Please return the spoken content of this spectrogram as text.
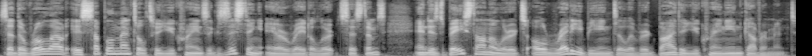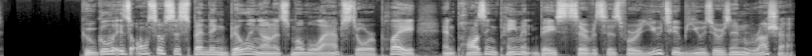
said the rollout is supplemental to Ukraine's existing air raid alert systems and is based on alerts already being delivered by the Ukrainian government. Google is also suspending billing on its mobile app store, Play, and pausing payment based services for YouTube users in Russia,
